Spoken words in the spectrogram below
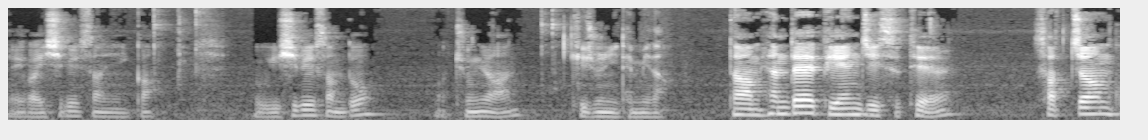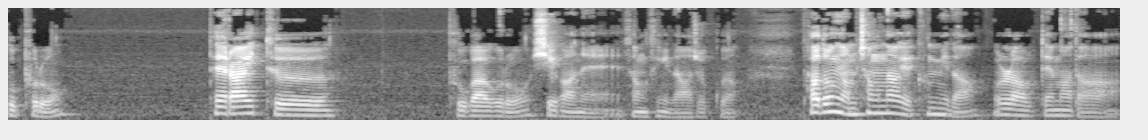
여기가 21선이니까 21선도 중요한 기준이 됩니다. 다음 현대 BNG 스틸 4.9% 페라이트 부각으로 시간외 상승이 나와줬고요. 파동이 엄청나게 큽니다. 올라올 때마다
